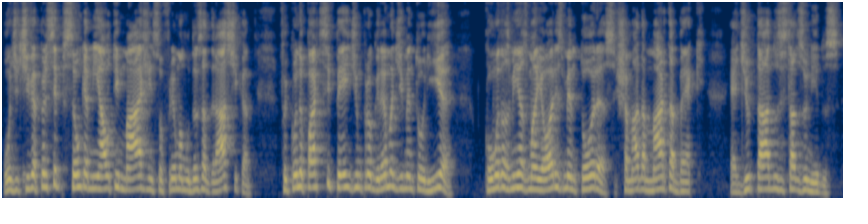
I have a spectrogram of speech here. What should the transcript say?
onde tive a percepção que a minha autoimagem sofreu uma mudança drástica foi quando eu participei de um programa de mentoria com uma das minhas maiores mentoras, chamada Marta Beck é, de Utah, dos Estados Unidos.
